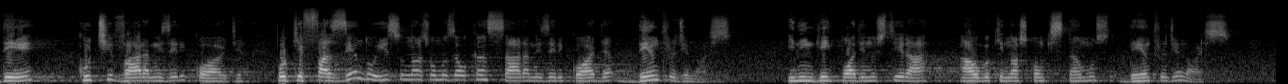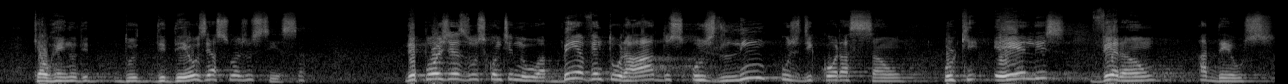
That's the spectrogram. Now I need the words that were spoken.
de cultivar a misericórdia, porque fazendo isso nós vamos alcançar a misericórdia dentro de nós. E ninguém pode nos tirar algo que nós conquistamos dentro de nós, que é o reino de, de Deus e a sua justiça. Depois Jesus continua: Bem-aventurados os limpos de coração, porque eles verão a Deus.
